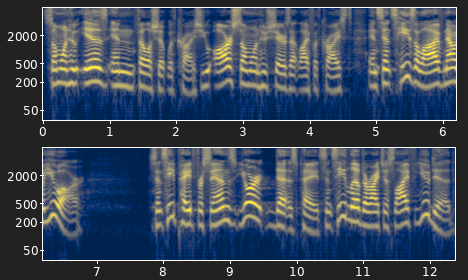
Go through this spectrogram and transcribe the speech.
Someone who is in fellowship with Christ. You are someone who shares that life with Christ. And since He's alive, now you are. Since He paid for sins, your debt is paid. Since He lived a righteous life, you did.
